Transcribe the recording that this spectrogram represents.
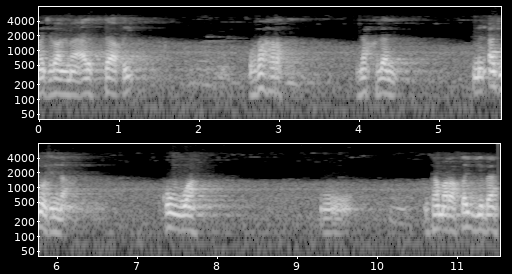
مجرى الماء على الساقي. وظهرت نخلا من أجود النخل. قوة وثمرة طيبة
